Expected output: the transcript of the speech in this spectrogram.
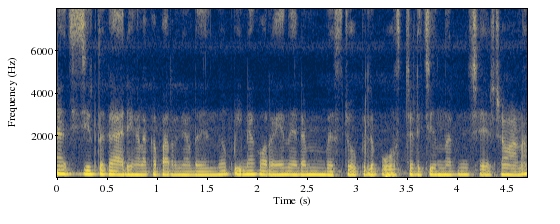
ഞാൻ ചേച്ചിയുടെ കാര്യങ്ങളൊക്കെ പറഞ്ഞു നിന്നു. പിന്നെ കുറേ നേരം ബസ് സ്റ്റോപ്പിൽ പോസ്റ്റ് അടിച്ച് നിന്നതിന് ശേഷമാണ്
